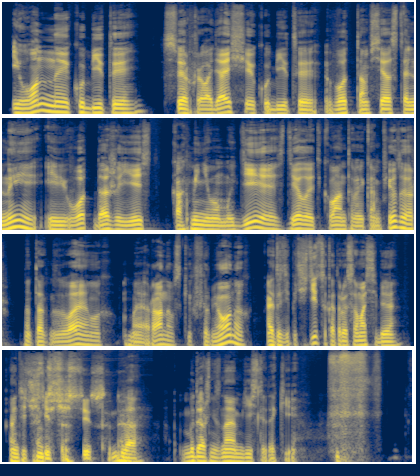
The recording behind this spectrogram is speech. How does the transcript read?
Ионные кубиты, сверхпроводящие кубиты, вот там все остальные, и вот даже есть как минимум идея сделать квантовый компьютер на так называемых майорановских фермионах. Это типа частица, которая сама себе античастица. Античастица, да. Да. Мы даже не знаем, есть ли такие.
